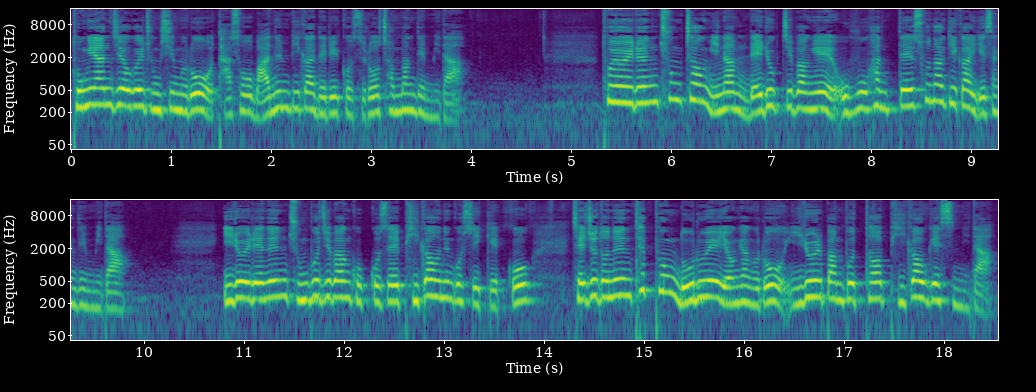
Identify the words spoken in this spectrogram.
동해안 지역을 중심으로 다소 많은 비가 내릴 것으로 전망됩니다. 토요일은 충청 이남 내륙 지방에 오후 한때 소나기가 예상됩니다. 일요일에는 중부지방 곳곳에 비가 오는 곳이 있겠고 제주도는 태풍 노루의 영향으로 일요일 밤부터 비가 오겠습니다.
